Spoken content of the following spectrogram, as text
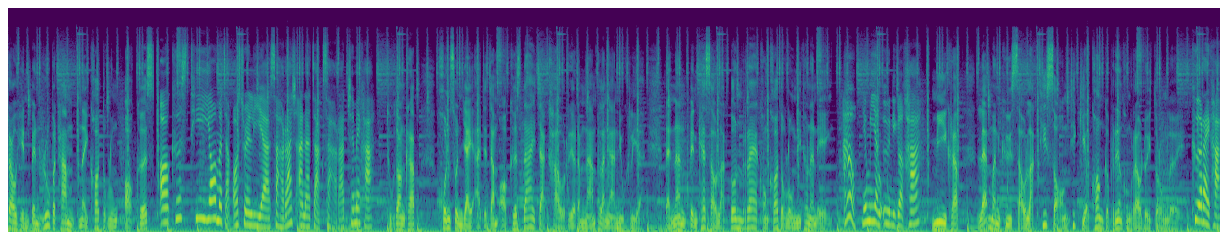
เราเห็นเป็นรูปธรรมในข้อตกลงออกเคิร์สออคุสที่ย่อมาจากออสเตรเลีย สหราชอาณาจักรสหรัฐใช่ไหมคะ ถูกต้องครับ คนส่วนใหญ่อาจจะจำออกเคิร์สได้จากข่าวเรือดำน้ำพลังงานนิวเคลียร์แต่นั่นเป็นแค่เสาหลักต้นแรกของข้อตกลงนี้เท่านั้นเอง อ้าว ยังมีอย่างอื่นอีกเหรอคะ มีครับ และมันคือเสาหลักที่สองที่เกี่ยวข้องกับเรื่องของเราโดยตรงเลย คืออะไรคะ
